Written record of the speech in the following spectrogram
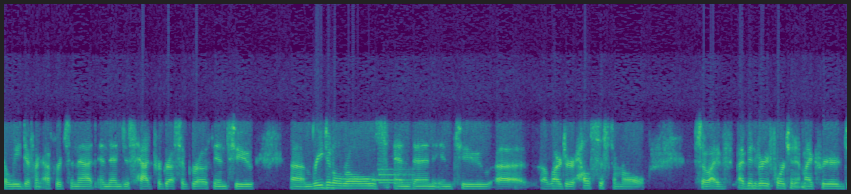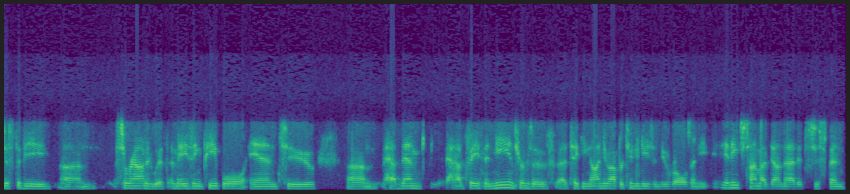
to lead different efforts in that, and then just had progressive growth into um, regional roles and then into uh, a larger health system role. So I've I've been very fortunate in my career just to be um, surrounded with amazing people and to um, have them have faith in me in terms of uh, taking on new opportunities and new roles. And, and each time I've done that, it's just been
